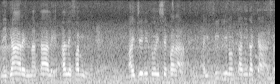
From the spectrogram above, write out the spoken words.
negare il Natale alle famiglie, ai genitori separati, ai figli lontani da casa,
